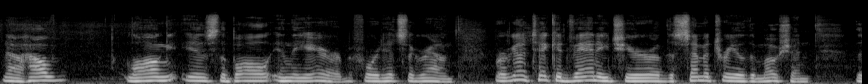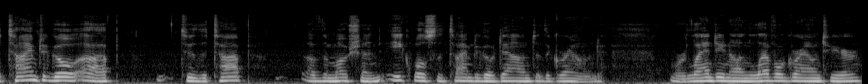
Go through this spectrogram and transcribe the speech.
Now, how long is the ball in the air before it hits the ground? We're going to take advantage here of the symmetry of the motion. The time to go up to the top of the motion equals the time to go down to the ground. We're landing on level ground here,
